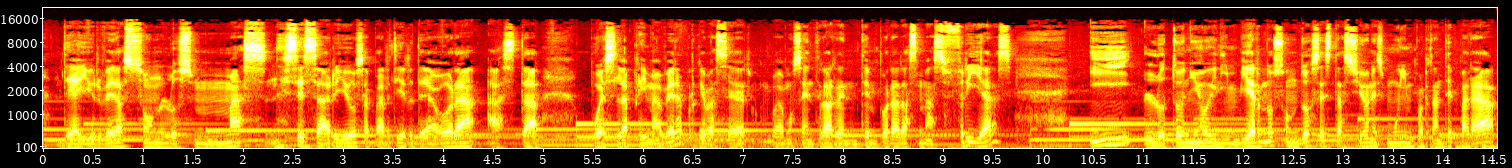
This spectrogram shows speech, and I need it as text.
de Ayurveda son los más necesarios a partir de ahora hasta pues la primavera porque va a ser vamos a entrar en temporadas más frías y el otoño y el invierno son dos estaciones muy importantes para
